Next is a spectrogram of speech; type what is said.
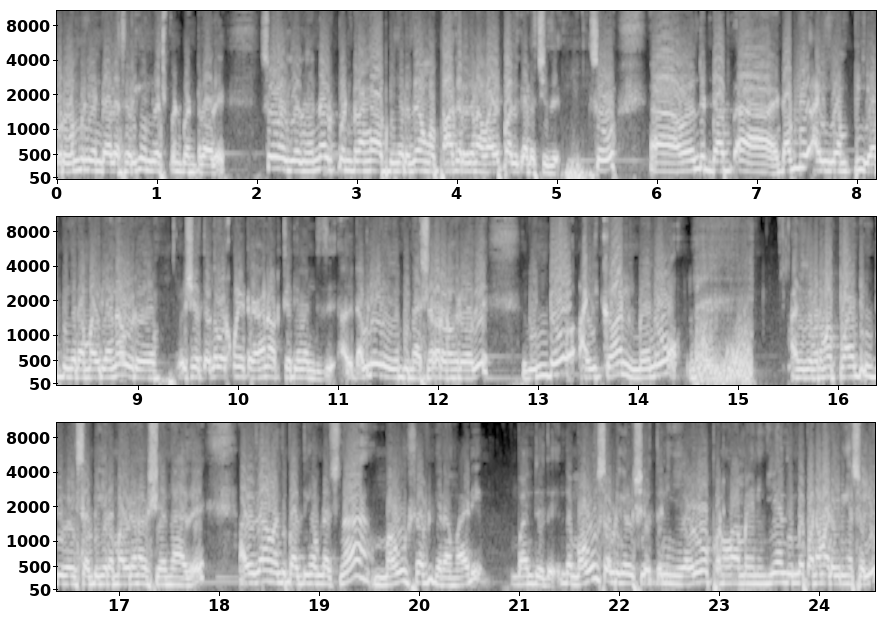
ஒரு ஒன் மில்லியன் டாலர்ஸ் வரைக்கும் இன்வெஸ்ட்மெண்ட் பண்ணுறாரு ஸோ இவங்க என்ன ஒர்க் பண்ணுறாங்க அப்படிங்கிறத அவங்க பார்க்கறதுக்கான வாய்ப்பாக கிடைச்சிது. ஸோ வந்து டப் டபிள்யூஐஎம்பி அப்படிங்கிற மாதிரியான ஒரு விஷயத்தை வந்து ஒர்க் பண்ணிட்டு இருக்காங்கன்னு அவர் தெரிய வந்தது. அது டபிள்யூஐஎம்பி நேஷனல் வரவங்க கிடையாது. விண்டோ ஐகான் மெனு அதுக்கப்புறமா பாயிண்டிங் டிவைஸ் அப்படிங்கிற மாதிரியான விஷயம் தான் அது. அதுதான் வந்து பார்த்தீங்க அப்படின்னாச்சுன்னா மவுஸ் அப்படிங்கிற மாதிரி வந்தது. இந்த மவுஸ் அப்படிங்கிற விஷயத்தை நீங்கள் எவ்வளோ பண்ணலாமே நீங்கள் ஏன் இந்த பண்ண மாட்டேங்கிறீங்க சொல்லி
